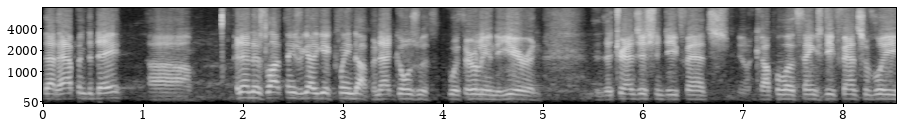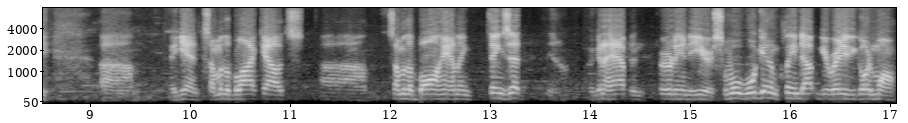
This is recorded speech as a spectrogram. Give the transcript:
that happened today. Um, and then there's a lot of things we got to get cleaned up, and that goes with with early in the year and the transition defense. You know, a couple of things defensively. Um, again, some of the blockouts, um, some of the ball handling, things that you know are going to happen early in the year. So we'll we'll get them cleaned up and get ready to go tomorrow.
